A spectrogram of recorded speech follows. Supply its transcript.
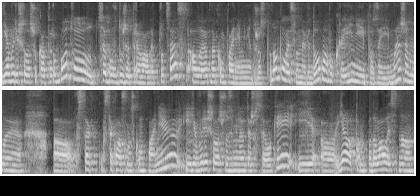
Я вирішила шукати роботу. Це був дуже тривалий процес, але одна компанія мені дуже сподобалась. Вона відома в Україні і поза її межами. Все, все класно з компанією, і я вирішила, що зі мною теж все окей. І я там подавалась на.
